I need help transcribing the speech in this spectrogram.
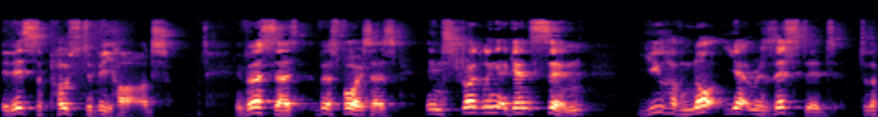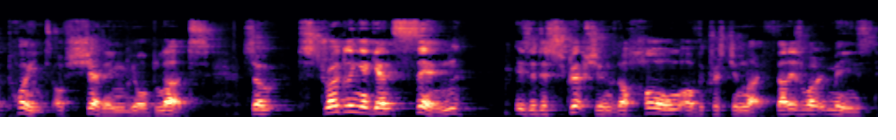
it is supposed to be hard. In verse, says, verse 4 it says, In struggling against sin, you have not yet resisted to the point of shedding your blood. So, struggling against sin is a description of the whole of the Christian life. That is what it means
